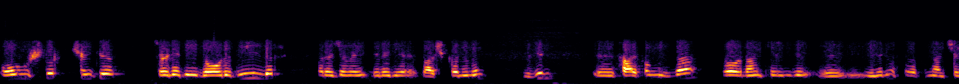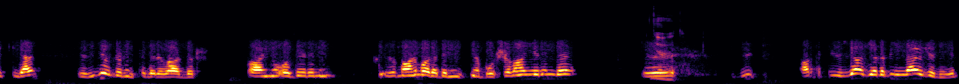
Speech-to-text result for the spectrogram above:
olmuştur. Çünkü söylediği doğru değildir. Karacabey Belediye Başkanı'nın bizim e, sayfamızda oradan kendi e, üyelerimiz tarafından çekilen e, video görüntüleri vardır. Aynı o derenin Marmara Denizi'ne boşalan yerinde e, evet. artık yüzlerce ya da binlerce diyeyim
